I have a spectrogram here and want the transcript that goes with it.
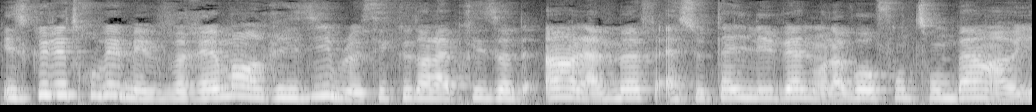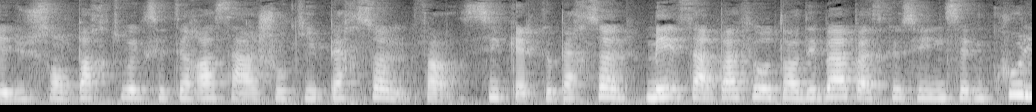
Et ce que j'ai trouvé mais vraiment risible c'est que dans l'épisode 1 la meuf elle se taille les veines, on la voit au fond de son bain, il y a du sang partout etc. Ça a choqué personne, enfin si quelques personnes, mais ça a pas fait autant débat parce que c'est une scène cool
